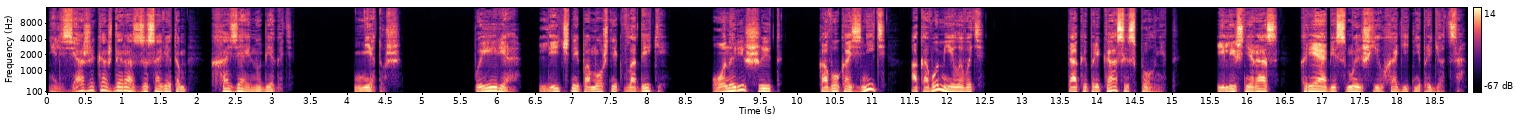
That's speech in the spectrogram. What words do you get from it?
Нельзя же каждый раз за советом к хозяину бегать. Нет уж. Пыря — личный помощник владыки. Он и решит, кого казнить, а кого миловать. Так и приказ исполнит, и лишний раз к рябе с мышью ходить не придется.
